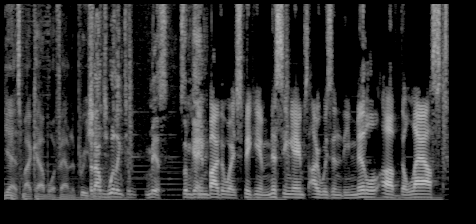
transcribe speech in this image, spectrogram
Yes, my Cowboy family. Appreciate But I'm you. willing to miss some games. And by the way, speaking of missing games, I was in the middle of the last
